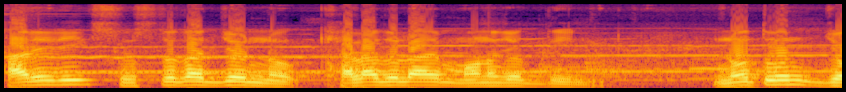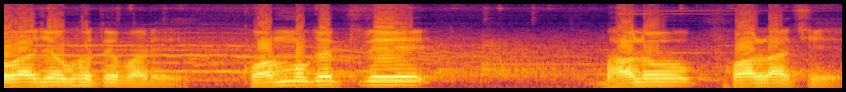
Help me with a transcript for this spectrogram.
শারীরিক সুস্থতার জন্য খেলাধুলায় মনোযোগ দিন। নতুন যোগাযোগ হতে পারে। কর্মক্ষেত্রে ভালো ফল আছে।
